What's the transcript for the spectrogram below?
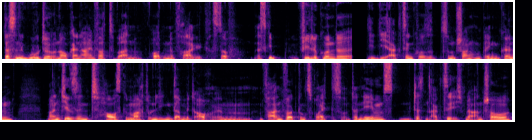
Das ist eine gute und auch keine einfach zu beantwortende Frage, Christoph. Es gibt viele Gründe, die die Aktienkurse zum Schwanken bringen können. Manche sind hausgemacht und liegen damit auch im Verantwortungsbereich des Unternehmens, dessen Aktie ich mir anschaue.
